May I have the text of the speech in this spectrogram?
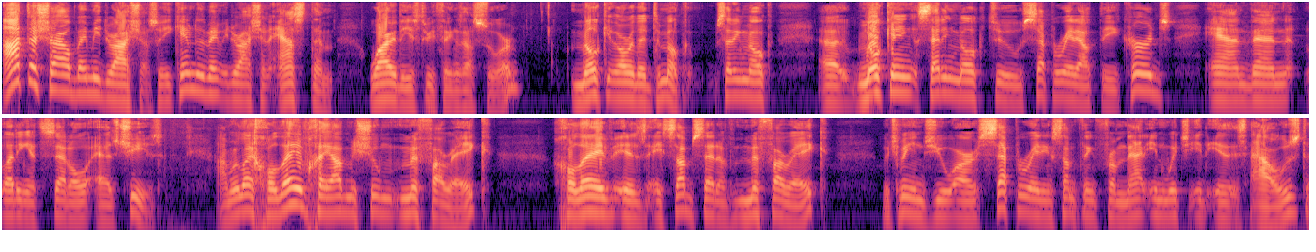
Ata shal midrasha. So he came to the Midrash and asked them, why are these three things asur? Milking or related to milk. Setting milk, uh, milking, setting milk to separate out the curds, and then letting it settle as cheese. Amruleh cholev chayav mishum mifarek. Cholev is a subset of mifarek, which means you are separating something from that in which it is housed.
